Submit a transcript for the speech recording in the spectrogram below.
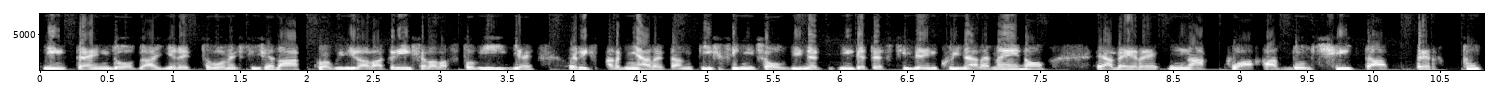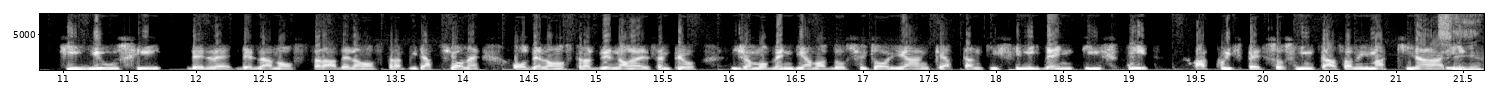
intendo dagli elettrodomestici d'acqua, quindi lavatrice, lavastoviglie, risparmiare tantissimi soldi in detersivi e inquinare meno e avere un'acqua addolcita per tutti gli usi delle, della, nostra, della, nostra, abitazione o della nostra azienda. Noi ad esempio diciamo, vendiamo addolcitori anche a tantissimi dentisti a cui spesso si intasano i macchinari sì.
